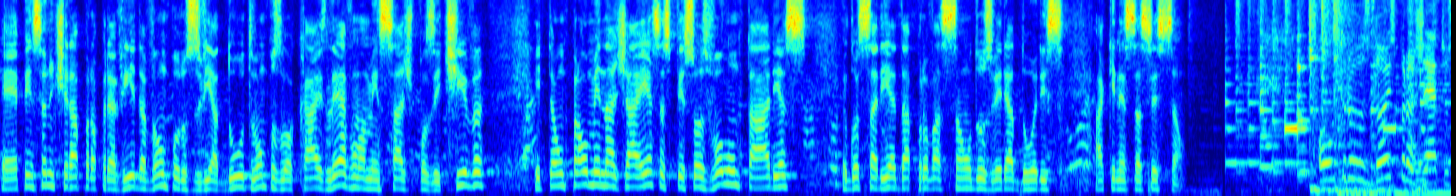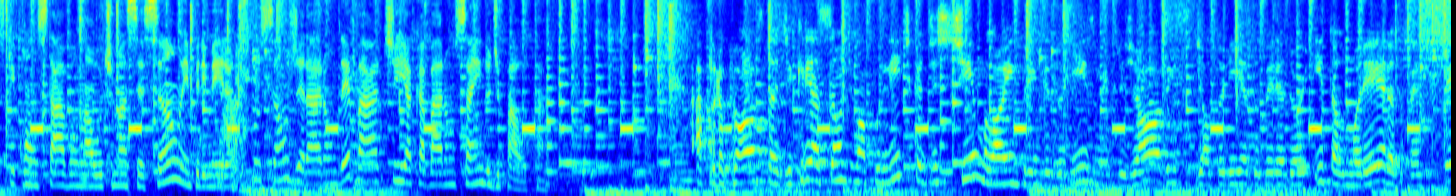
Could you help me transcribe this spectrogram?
é, pensando em tirar a própria vida, vão para os viadutos, vão para os locais, levam uma mensagem positiva. Então, para homenagear essas pessoas voluntárias, eu gostaria da aprovação dos vereadores aqui nessa sessão. Outros dois projetos que constavam na última sessão, em primeira discussão, geraram debate e acabaram saindo de pauta. A proposta de criação de uma política de estímulo ao empreendedorismo entre jovens, de autoria do vereador Ítalo Moreira, do PSC,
